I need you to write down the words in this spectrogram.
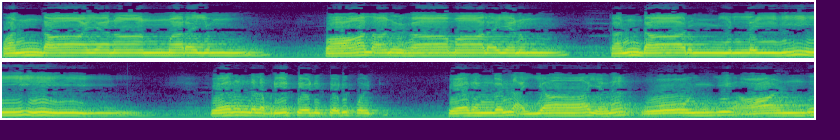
பண்டாயனான் மறையும் பால் அணுகாமாலயனும் கண்டாரும் இல்லை. வேதங்கள் அப்படியே தேடி தேடி போயிட்டு வேதங்கள் ஐயா என ஓங்கி ஆழ்ந்து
